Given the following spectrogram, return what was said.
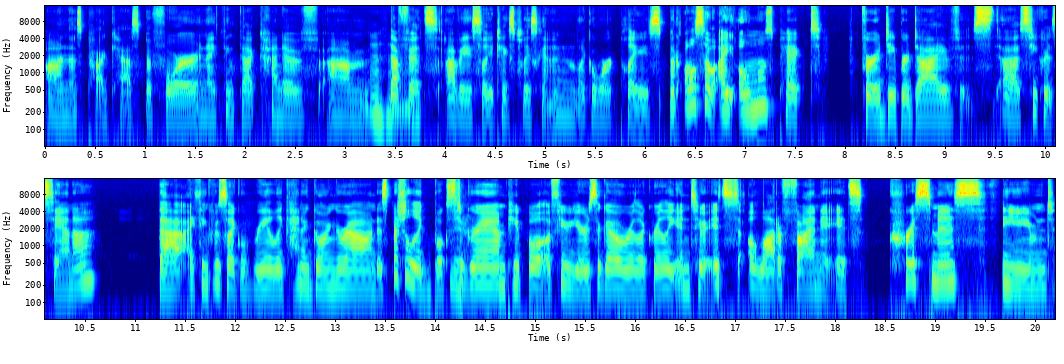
on this podcast before, and I think that kind of um, that fits. Obviously, it takes place in like a workplace, but also I almost picked for a deeper dive uh, Secret Santa. That I think was like really kind of going around, especially like Bookstagram. People a few years ago were like really into it. It's a lot of fun. It's Christmas themed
